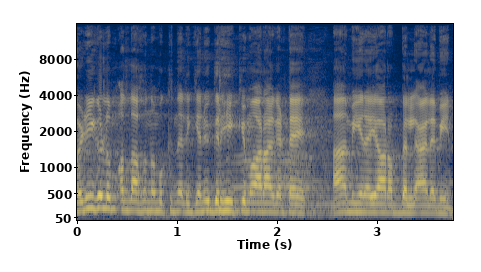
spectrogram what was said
വഴികളും അള്ളാഹു നമുക്ക് നൽകി അനുഗ്രഹിക്കുമാറാകട്ടെ. ആമീൻ യാ റബ്ബൽ ആലമീൻ.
